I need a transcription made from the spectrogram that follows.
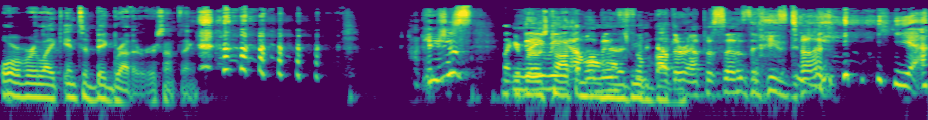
or were like into Big Brother or something. He's just Like if Rose taught them all how to elements do from W. other episodes that he's done. yeah.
